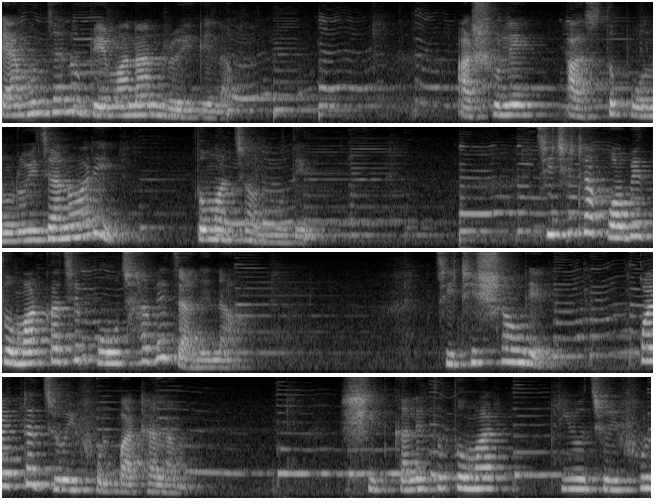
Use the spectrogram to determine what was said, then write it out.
কেমন যেন বেমানান রয়ে গেলাম। আসলে আজ তো পনেরোই জানুয়ারি তোমার জন্মদিন। চিঠিটা কবে তোমার কাছে পৌঁছাবে জানি না। চিঠির সঙ্গে কয়েকটা জুঁই ফুল পাঠালাম। শীতকালে তো তোমার প্রিয় জুঁই ফুল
